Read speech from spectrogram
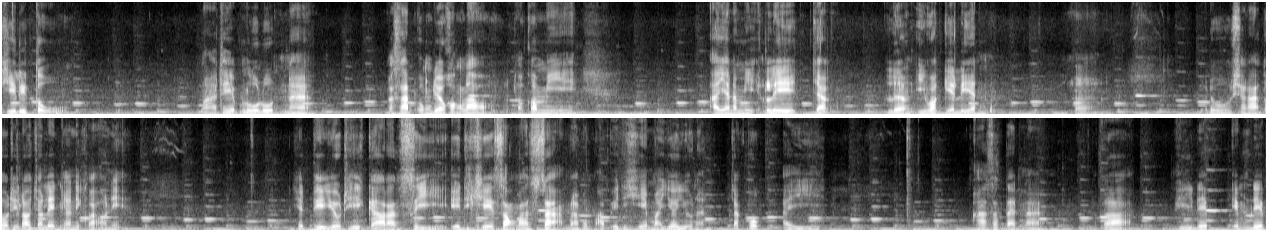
คิริตูมาเทพรูรุตนะฮะกษัตริย์องค์เดียวของเรา แล้วก็มีอายานามิเลจากเรื่องอีวาเกเลียนมาดูชนะตัวที่เราจะเล่นกันดีกว่าวันนี้ HP อยู่ที่9ล้าน4 ADK 2ล้าน3นะผมอัพ ADK มาเยอะอยู่นะ จากพวกไอค่าสแตทนะ ก็ PDEF MDEF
